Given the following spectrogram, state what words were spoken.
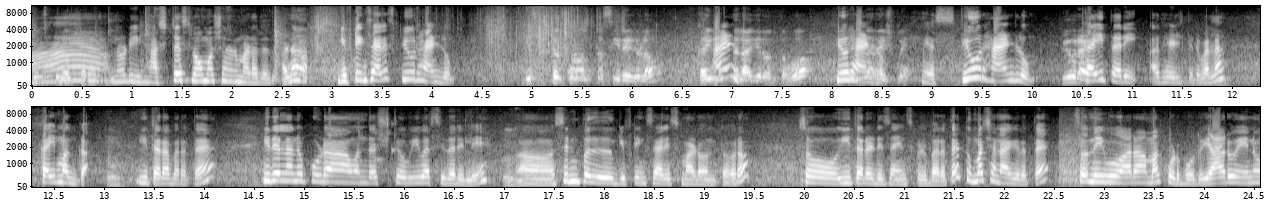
ಫುಲ್ ಸ್ಪೀಡ್ ಹೋಗ್ತಾರೆ. ನೋಡಿ ಅಷ್ಟೇ ಸ್ಲೋ ಮೋಷನ್ ಅಲ್ಲಿ ಮಾಡೋದು ಅಣ್ಣ! Gifting saris pure handloom gift ಕೊಡುವಂತ ಸೀರೆಗಳು ಕೈ ಪ್ಯೂರ್ ಹ್ಯಾಂಡ್ಲೂಮ್ ರೇಷ್ಮೆ. ಎಸ್ ಪ್ಯೂರ್ ಹ್ಯಾಂಡ್ಲೂಮ್ Pure ಕೈ ತರಿ ಅದ್ ಹೇಳ್ತಿರವಲ್ಲ? ಕೈ ಮಗ್ಗ. ಈ ತರ ಬರುತ್ತೆ. ಇದೆಲ್ಲಾನು ಕೂಡ ಒಂದಷ್ಟು ವೀವರ್ಸ್ ಇದಾರೆ ಇಲ್ಲಿ. ಸಿಂಪಲ್ ಗಿಫ್ಟಿಂಗ್ ಸ್ಯಾರೀಸ್ ಮಾಡೋವಂಥವ್ರು ಸೊ ಈ ಥರ ಡಿಸೈನ್ಸ್ಗಳು ಬರುತ್ತೆ. ತುಂಬ ಚೆನ್ನಾಗಿರುತ್ತೆ. ಸೊ ನೀವು ಆರಾಮಾಗಿ ಕೊಡ್ಬೋದು. ಯಾರು ಏನು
